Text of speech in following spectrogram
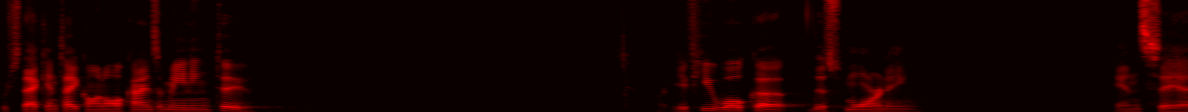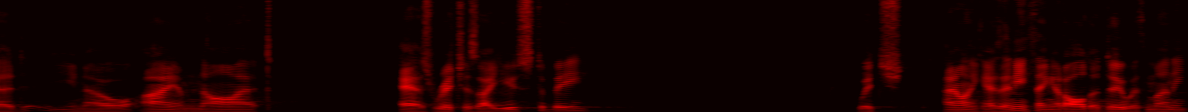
which that can take on all kinds of meaning too. Or if you woke up this morning and said, You know, I am not as rich as I used to be, which I don't think has anything at all to do with money.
